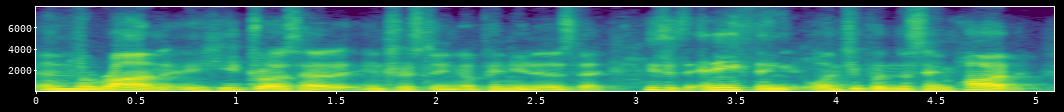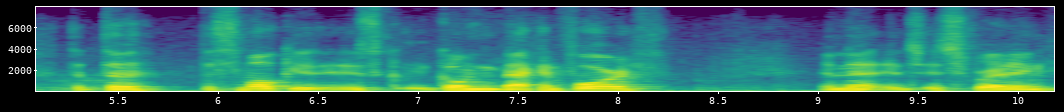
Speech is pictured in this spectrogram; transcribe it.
And the Ran, he draws out an interesting opinion is that he says anything, once you put in the same pot, that the, the smoke is going back and forth and that it's, it's spreading.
